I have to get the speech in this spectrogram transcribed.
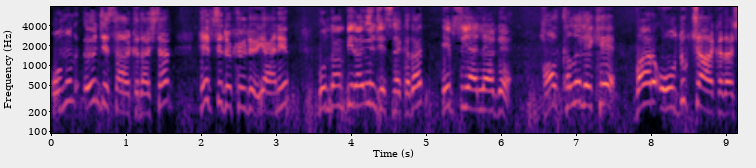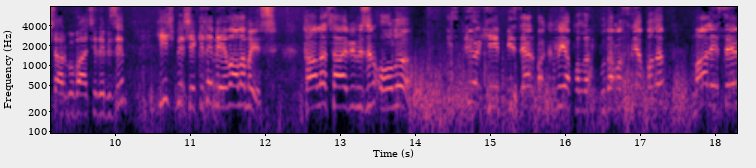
Onun öncesi arkadaşlar hepsi döküldü. Yani bundan bir ay öncesine kadar hepsi yerlerde. Halkalı leke var oldukça arkadaşlar bu bahçede bizim hiçbir şekilde meyve alamayız. Tarla sahibimizin oğlu istiyor ki bizler bakımı yapalım, budamasını yapalım. Maalesef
